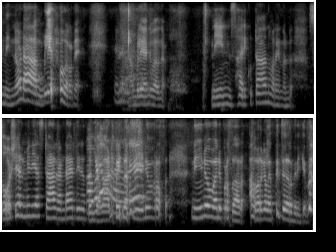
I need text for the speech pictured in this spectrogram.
നിന്നോടാ അമ്പിളിയ പറഞ്ഞേ. അമ്പിളിയാന്റെ പറഞ്ഞു. നീൻ ഹരിക്കുട്ട എന്ന് പറയുന്നുണ്ട്. സോഷ്യൽ മീഡിയ സ്റ്റാർ രണ്ടായിരത്തി ഇരുപത്തി അഞ്ച് അവാർഡ് വിന്നർ നീനു പ്രസാദ് നീനു മനുപ്രസാദ് അവർ എത്തിച്ചേർന്നിരിക്കുന്നു.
